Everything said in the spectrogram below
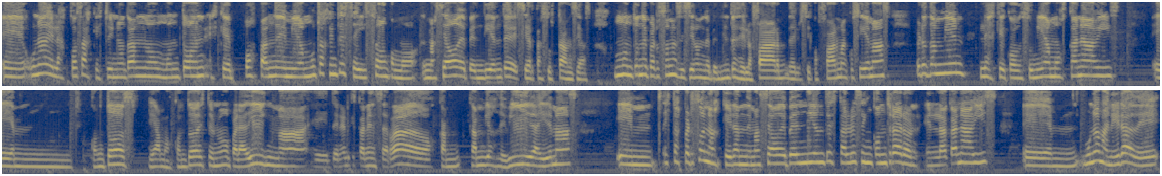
eh, una de las cosas que estoy notando un montón es que post pandemia mucha gente se hizo como demasiado dependiente de ciertas sustancias. Un montón de personas se hicieron dependientes de los, farm, de los psicofármacos y demás, pero también les que consumíamos cannabis. Em, con todos, digamos, con todo este nuevo paradigma, eh, tener que estar encerrados, cambios de vida y demás, em, estas personas que eran demasiado dependientes tal vez encontraron en la cannabis Em, una manera de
